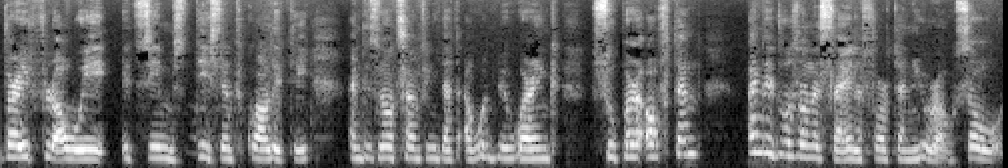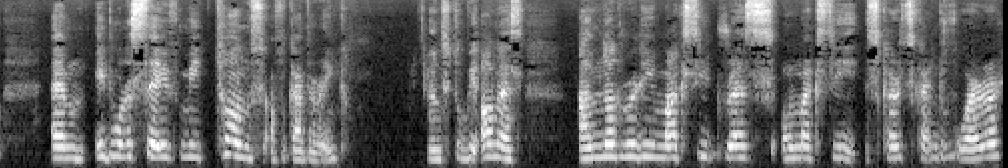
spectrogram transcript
very flowy it seems decent quality and it's not something that I will be wearing super often and it was on a sale for 10 euro. So um, it will save me tons of gathering and to be honest I'm not really maxi dress or maxi skirts kind of wearer,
